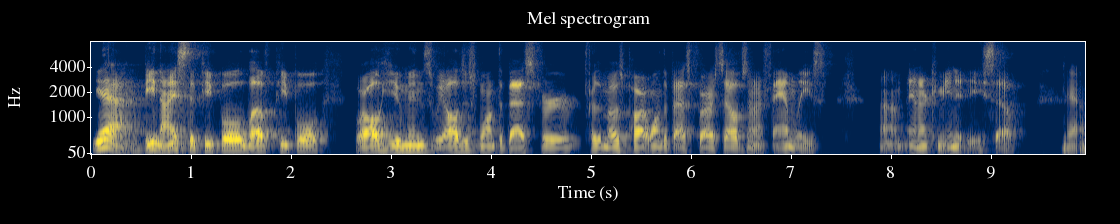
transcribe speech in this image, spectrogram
Be, yeah, be nice to people, love people. We're all humans. We all just want the best for, for the most part, want the best for ourselves and our families um, and our community. So, yeah,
